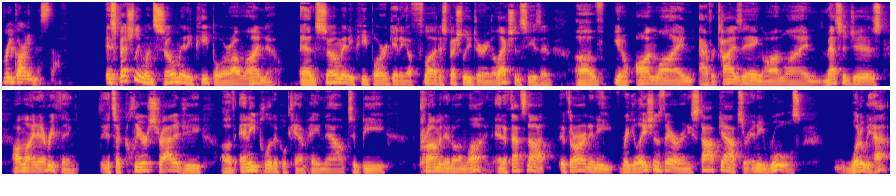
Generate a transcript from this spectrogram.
regarding this stuff. Especially when so many people are online now and so many people are getting a flood, especially during election season of, you know, online advertising, online messages, online everything. It's a clear strategy of any political campaign now to be prominent online. And if that's not, if there aren't any regulations there or any stop gaps or any rules, what do we have?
